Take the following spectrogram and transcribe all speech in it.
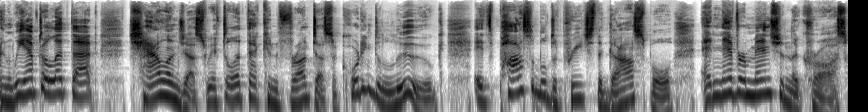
And we have to let that challenge us. We have to let that confront us. According to Luke, it's possible to preach the gospel and never mention the cross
